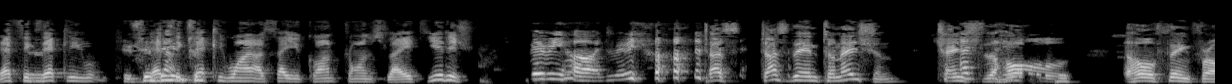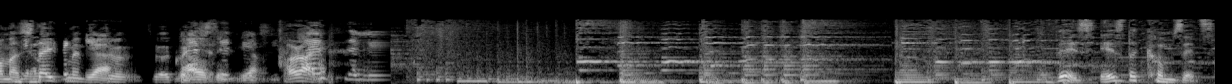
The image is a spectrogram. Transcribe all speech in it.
that's exactly that's exactly, that's exactly why I say you can't translate Yiddish. Very hard, very hard. just, just the intonation changed the whole, the whole thing from a Yeah. statement Yeah. to, to a question. thing, yeah. All right. Absolutely. This is the Kumzits.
